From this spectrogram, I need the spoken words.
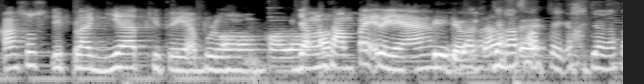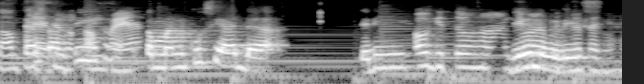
kasus di plagiat gitu ya belum. Oh, kalau Jangan aku- sampai deh ya. Iya, jangan, jangan, jangan sampai. jangan sampai. Eh, Jangan tapi sampai ya. temanku sih ada. Jadi Oh gitu. Hah, Dia nulis. ceritanya?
